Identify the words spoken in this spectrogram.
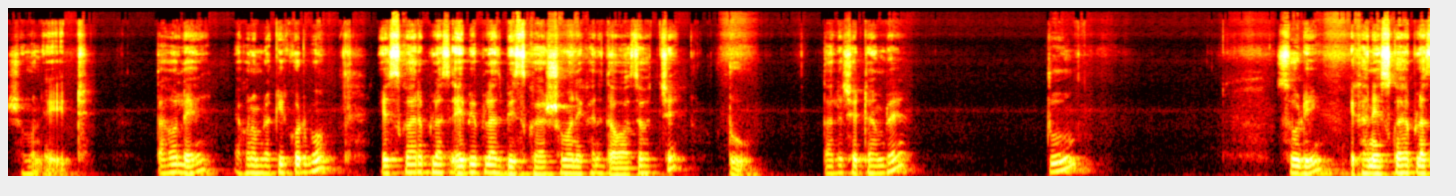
সমান এইট তাহলে এখন আমরা কি করব? Square plus A B plus B square সমান এখানে দেওয়া আছে হচ্ছে টু তাহলে সেটা আমরা টু সরি, এখানে square plus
